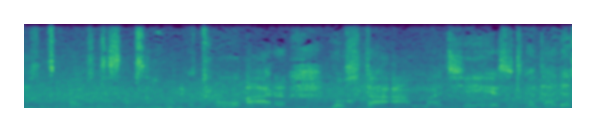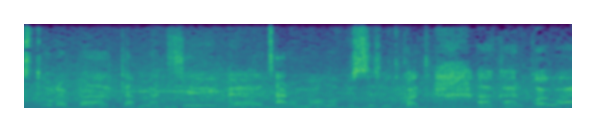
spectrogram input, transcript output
სახელმწიფო აუდიტის სამსახური. თუ არ მოხდა ამათი ესე თქვა დადასტურება და მათი წარმომავლობის ესე თქვა გარკვევა,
